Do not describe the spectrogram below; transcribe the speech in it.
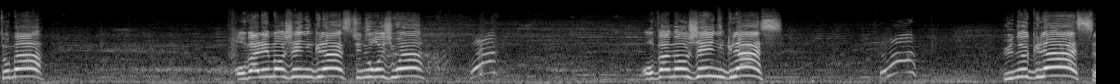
Thomas On va aller manger une glace, tu nous rejoins? Quoi? On va manger une glace. Comment Une glace.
